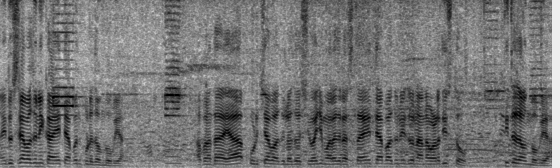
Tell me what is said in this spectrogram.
आणि दुसऱ्या बाजूनी काय आहे ते आपण पुढे जाऊन बघूया. आपण आता ह्या पुढच्या बाजूला जो शिवाजी महाराज रस्ता आहे त्या बाजूने जो नानावाडा दिसतो तिथं जाऊन बघूया.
